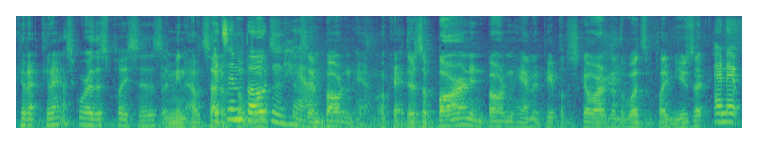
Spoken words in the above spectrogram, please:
can I, can I ask where this place is? I mean, outside It's of in the woods. Bowdoinham. It's in Bowdoinham. Okay, there's a barn in Bowdoinham, and people just go out into the woods and play music. And it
